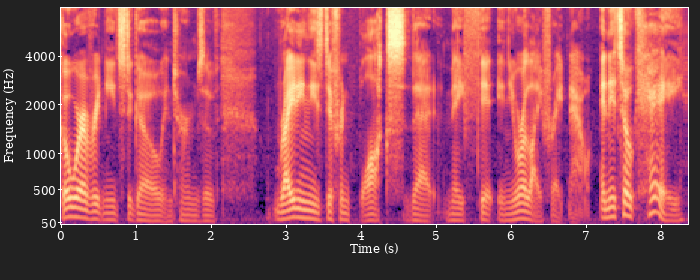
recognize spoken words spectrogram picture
go wherever it needs to go in terms of writing these different blocks that may fit in your life right now. And it's okay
